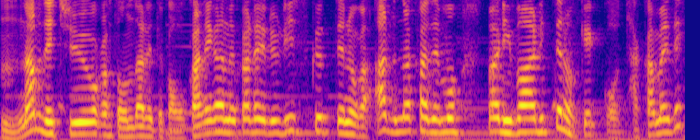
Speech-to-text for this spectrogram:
うん、なので中央が飛んだりとかお金が抜かれるリスクっていうのがある中でも、まあ、利回りっていうのは結構高めで、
